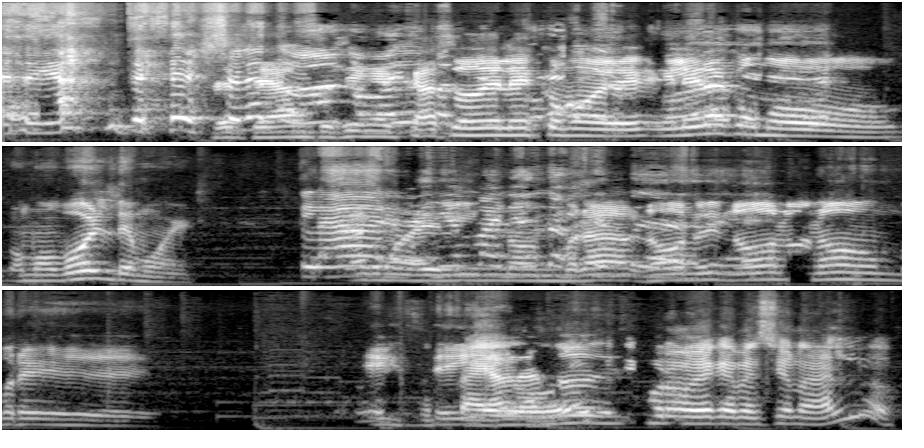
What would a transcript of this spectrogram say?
desde antes. Desde antes, en el caso de él es como, él era como, como Voldemort. Claro, no, no, no, no, hombre. Este, hablando de... No había que mencionarlo.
